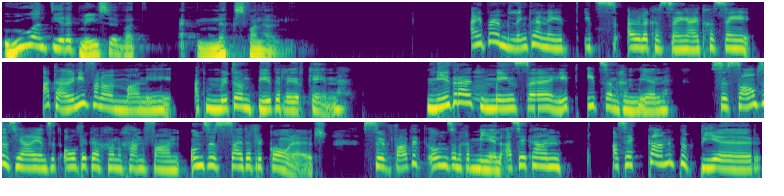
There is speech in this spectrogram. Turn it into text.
hoe hanteer ek mense wat ek niks van hou nie. Abraham Lincoln het iets oulik gesê. Hy het gesê ek hou nie van 'n man nie. Ek moet hom beter leer ken. Meerderheid hmm. mense het iets in gemeen. So soms as jy in Suid-Afrika gaan gaan van ons is Suid-Afrikaners. So wat het ons in gemeen? As jy kan as jy kan probeer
